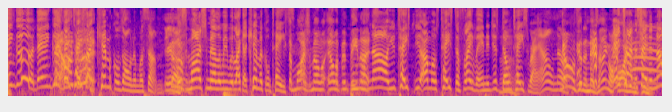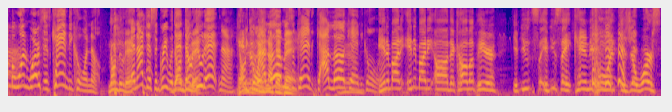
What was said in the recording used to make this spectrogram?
ain't good. They ain't good. They They, taste good. like chemicals on them or something. Yeah. It's marshmallowy with like a chemical taste. The marshmallow elephant peanut. no, you taste. You almost taste the flavor, and it just don't taste right. I don't know. Mm. Go on to the next. I ain't gonna They trying to say you. the number one worst is candy corn though. Don't do that. And I disagree with Don't that. do Don't that. do that now. Candy corn I not love me some candy. I love candy corn. anybody, anybody uh, that call up here, if you say, if you say candy corn is your worst,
